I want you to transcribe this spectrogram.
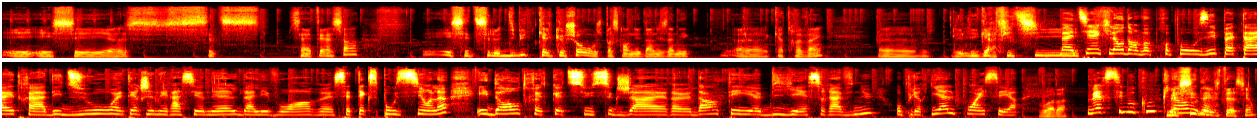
et et euh, c'est intéressant. Et c'est, le début de quelque chose, parce qu'on est dans les années euh, 80. Euh, les, les graffitis. Ben tiens, Claude, on va proposer peut-être à des duos intergénérationnels d'aller voir euh, cette exposition-là et d'autres que tu suggères euh, dans tes euh, billets sur avenue au pluriel.ca. Voilà. Merci beaucoup, Claude. Merci de l'invitation.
